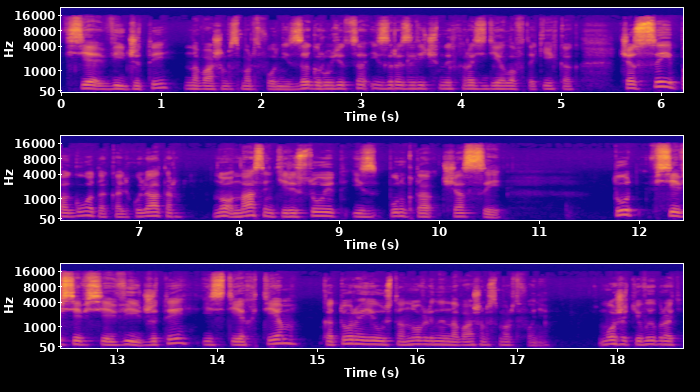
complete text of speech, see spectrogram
все виджеты на вашем смартфоне загрузятся из различных разделов, таких как часы, погода, калькулятор. Но нас интересует из пункта часы. Тут все-все-все виджеты из тех тем, которые установлены на вашем смартфоне. Можете выбрать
